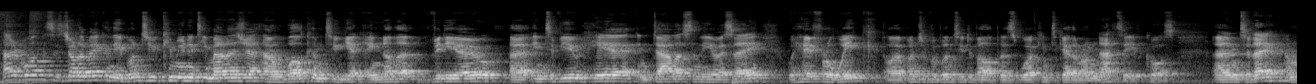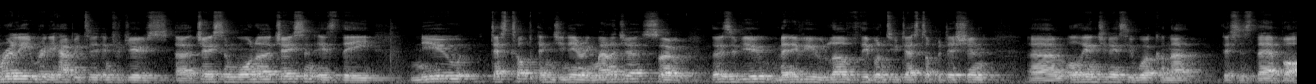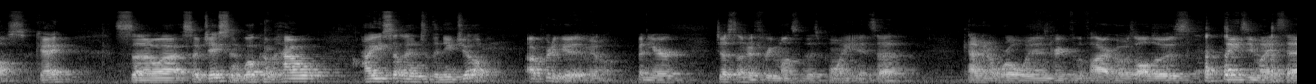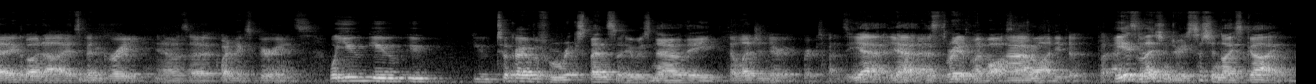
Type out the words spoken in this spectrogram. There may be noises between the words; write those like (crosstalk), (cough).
Hi everyone, this is Jono Bacon, the Ubuntu Community Manager, and welcome to yet another video uh, interview here in Dallas in the USA. We're here for a week, a bunch of Ubuntu developers working together on Natty, of course. And today, I'm really, really happy to introduce uh, Jason Warner. Jason is the new Desktop Engineering Manager. So those of you, many of you love the Ubuntu Desktop Edition. Um, all the engineers who work on that, this is their boss, okay? So, uh, so Jason, welcome. How how are you settling into the new job? Oh, pretty good. I mean, I've been here just under three months at this point. It's a kind of in a whirlwind, drink from the fire hose, all those (laughs) things you might say. But uh, it's been great. You know, it's a, quite an experience. Well, you you you you took over from Rick Spencer, who is now the the legendary Rick Spencer. Yeah, yeah. There's three of my boss. Um, I need to put. He is legendary. He's such a nice guy.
